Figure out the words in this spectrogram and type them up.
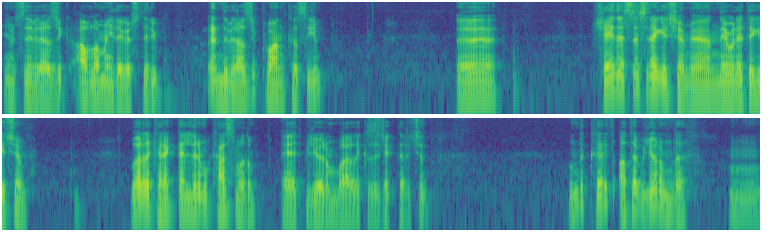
Hem size birazcık avlamayı da göstereyim. Ben de birazcık puan kasayım. Ee, şey destesine geçeceğim ya. Nevlet'e geçeceğim. Bu arada karakterlerimi kasmadım. Evet biliyorum bu arada kızacaklar için. Bunda crit atabiliyorum da. Hmm.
